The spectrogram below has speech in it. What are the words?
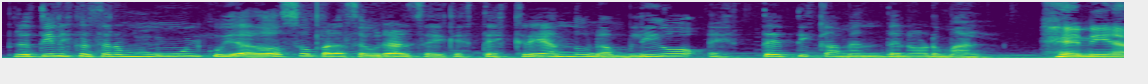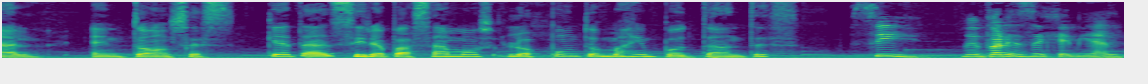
pero tienes que ser muy cuidadoso para asegurarse de que estés creando un ombligo estéticamente normal. Genial. Entonces, ¿qué tal si repasamos los puntos más importantes? Sí, me parece genial.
